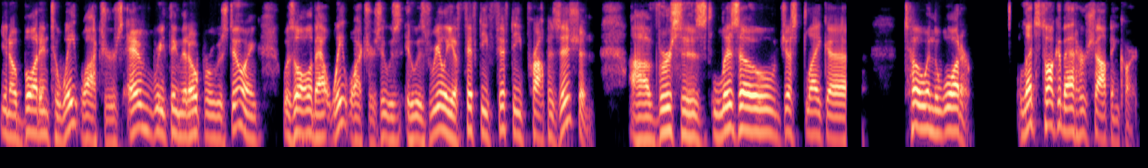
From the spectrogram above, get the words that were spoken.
you know, bought into Weight Watchers, everything that Oprah was doing was all about Weight Watchers. It was it was really a 50-50 proposition uh, versus Lizzo just like a toe in the water. Let's talk about her shopping cart.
